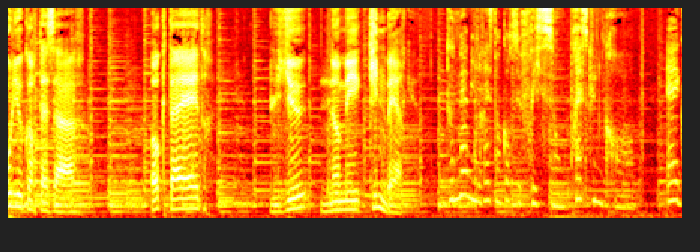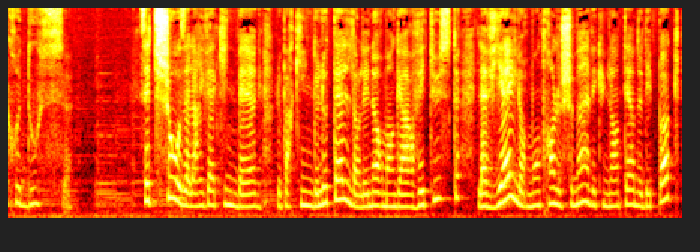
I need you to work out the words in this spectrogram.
Julio Cortázar, octaèdre, lieu nommé Kinberg. Tout de même, il reste encore ce frisson, presque une crampe, aigre douce. Cette chose à l'arrivée à Kinberg, le parking de l'hôtel dans l'énorme hangar vétuste, la vieille leur montrant le chemin avec une lanterne d'époque,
